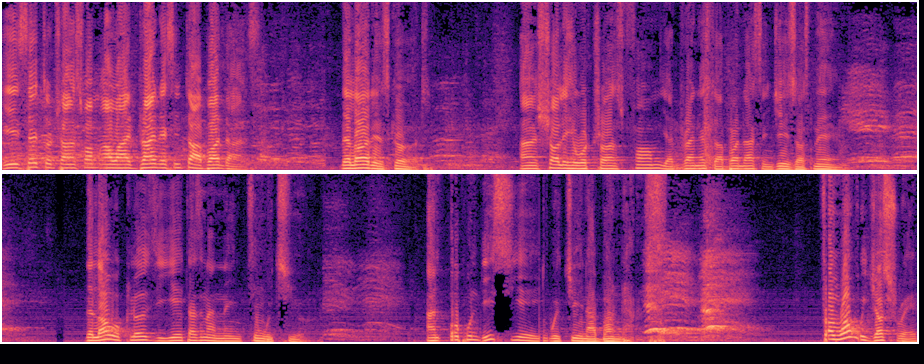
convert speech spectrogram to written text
He is said to transform our dryness into abundance. The Lord is good. And surely He will transform your dryness to abundance in Jesus' name. Amen. The Lord will close the year 2019 with you and open this year with you in abundance. Amen. From what we just read,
